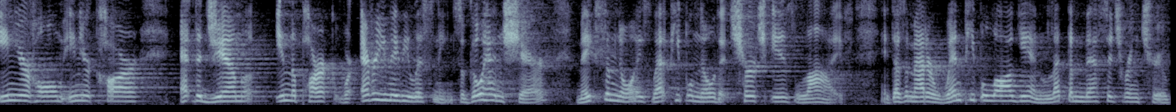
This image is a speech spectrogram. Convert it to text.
in your home, in your car, at the gym, in the park, wherever you may be listening. So go ahead and share, make some noise, let people know that church is live. It doesn't matter when people log in, let the message ring true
